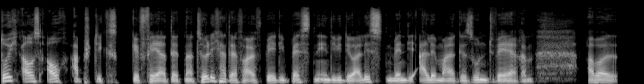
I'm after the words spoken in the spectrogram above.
durchaus auch abstiegsgefährdet. Natürlich hat der VfB die besten Individualisten, wenn die alle mal gesund wären. Aber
